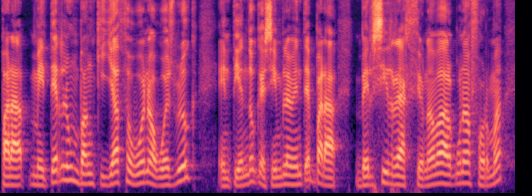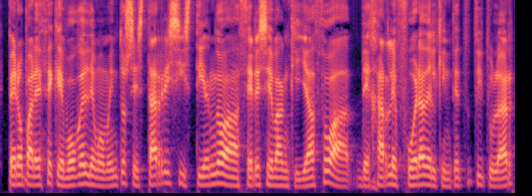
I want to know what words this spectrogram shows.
para meterle un banquillazo bueno a Westbrook. Entiendo que simplemente para ver si reaccionaba de alguna forma, pero parece que Vogel de momento se está resistiendo a hacer ese banquillazo, a dejarle fuera del quinteto titular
